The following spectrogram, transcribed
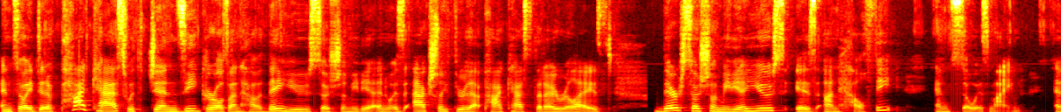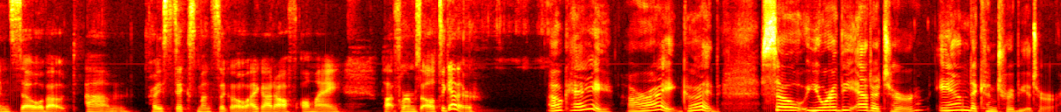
And so I did a podcast with Gen Z girls on how they use social media. And it was actually through that podcast that I realized their social media use is unhealthy and so is mine. And so about um, probably six months ago, I got off all my platforms altogether. Okay. All right. Good. So you're the editor and a contributor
